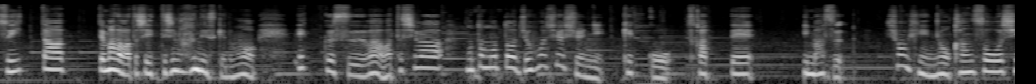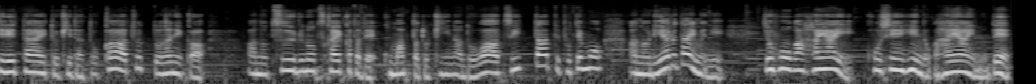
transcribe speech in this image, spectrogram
ツイッターってまだ私言ってしまうんですけども X は私はもともと情報収集に結構使っています。商品の感想を知りたい時だとかちょっと何かあのツールの使い方で困った時などは Twitter ってとてもあのリアルタイムに情報が早い更新頻度が早いので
